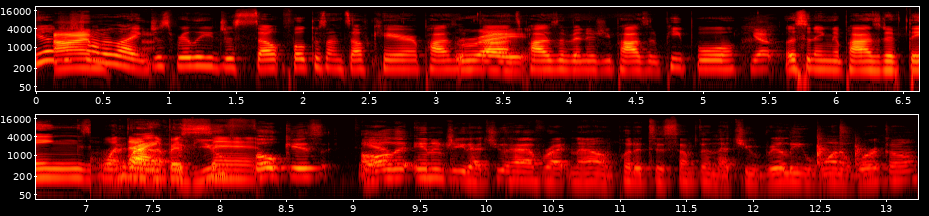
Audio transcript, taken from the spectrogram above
Yeah, just I'm- try to like just really just self focus on self care, positive Right. thoughts, positive energy, positive people. Yep. Listening to positive things. One Right. thousand If you percent. focus Yeah. all the energy that you have right now and put it to something that you really want to work on,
